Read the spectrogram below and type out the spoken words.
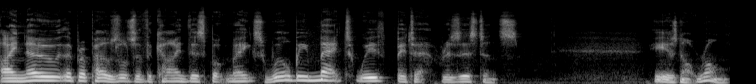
I know the proposals of the kind this book makes will be met with bitter resistance. He is not wrong.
